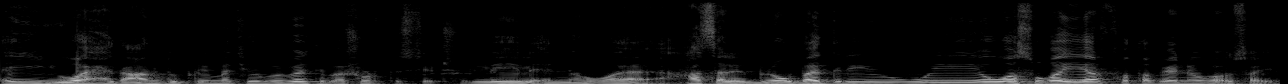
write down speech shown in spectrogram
أي واحد عنده premature puberty يبقى short stature ليه؟ لأن هو حصل البلوغ بدري وهو صغير فطبيعي إن هو يبقى قصير.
